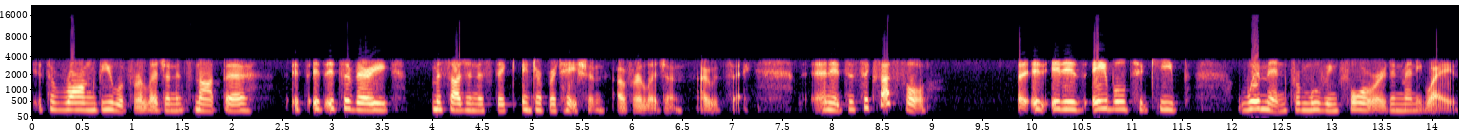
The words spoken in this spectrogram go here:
It's a wrong view of religion. It's not the. It's it, it's a very misogynistic interpretation of religion, I would say, and it's a successful. It, it is able to keep women from moving forward in many ways.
